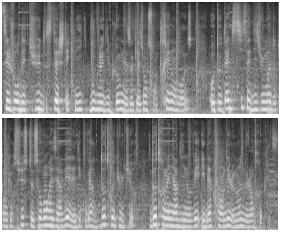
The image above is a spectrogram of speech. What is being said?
Séjour d'études, stages techniques, double diplôme, les occasions sont très nombreuses. Au total, 6 à 18 mois de ton cursus te seront réservés à la découverte d'autres cultures, d'autres manières d'innover et d'appréhender le monde de l'entreprise.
